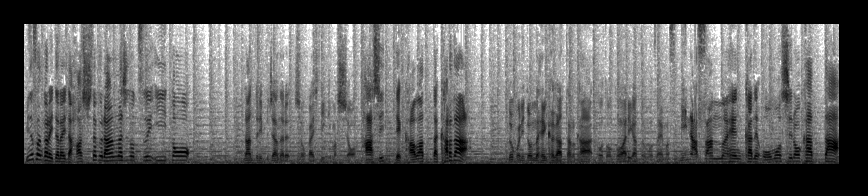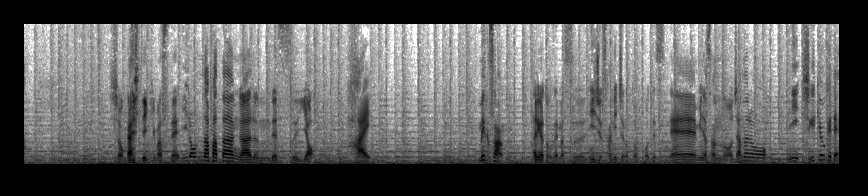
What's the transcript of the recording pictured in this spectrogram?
皆さんからいただいた「ハッシュタグランラジ」のツイート。ラントリップジャーナル紹介していきましょう。走って変わった体。どこにどんな変化があったのかご投稿ありがとうございます。皆さんの変化ね面白かった。紹介していきますね。いろんなパターンがあるんですよ。はい。メグさんありがとうございます。23日の投稿ですね。皆さんのジャーナルに刺激を受けて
